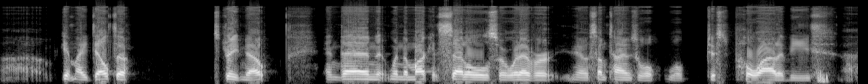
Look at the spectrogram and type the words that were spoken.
uh, get my delta straightened out. And then when the market settles or whatever, you know, sometimes we'll we'll just pull out of these uh,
